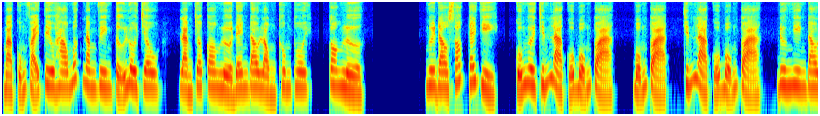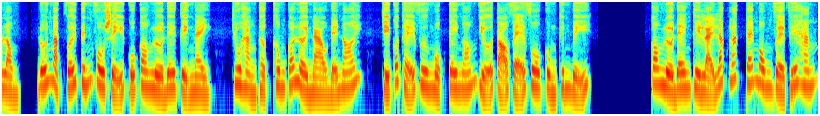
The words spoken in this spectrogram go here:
mà cũng phải tiêu hao mất 5 viên tử lôi châu, làm cho con lừa đen đau lòng không thôi, con lừa. Ngươi đau xót cái gì, của ngươi chính là của bổn tọa, bổn tọa, chính là của bổn tọa, đương nhiên đau lòng, đối mặt với tính vô sĩ của con lừa đê tiện này, Chu Hằng thật không có lời nào để nói, chỉ có thể vươn một cây ngón giữa tỏ vẻ vô cùng kinh bỉ. Con lừa đen thì lại lắc lắc cái mông về phía hắn,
